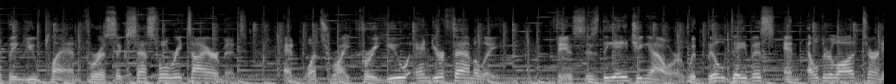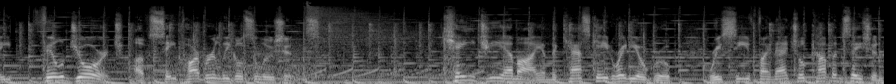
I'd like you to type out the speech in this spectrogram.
helping you plan for a successful retirement and what's right for you and your family. This is the Aging Hour with Bill Davis and elder law attorney Phil George of Safe Harbor Legal Solutions. KGMI and the Cascade Radio Group receive financial compensation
